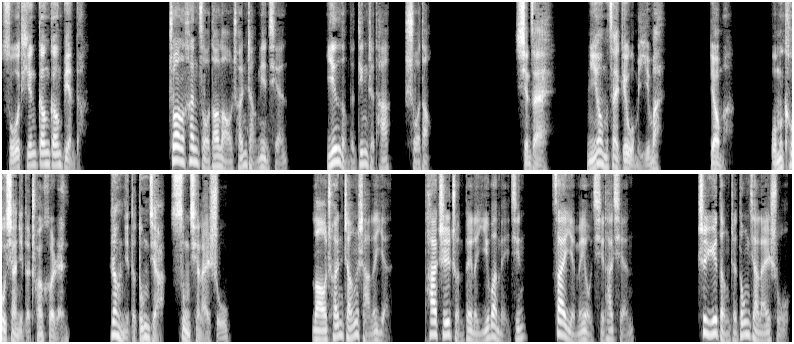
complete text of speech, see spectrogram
昨天刚刚变的。壮汉走到老船长面前，阴冷的盯着他说道：“现在你要么再给我们一万，要么我们扣下你的船和人，让你的东家送钱来赎。”老船长傻了眼，他只准备了一万美金，再也没有其他钱。至于等着东家来赎，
